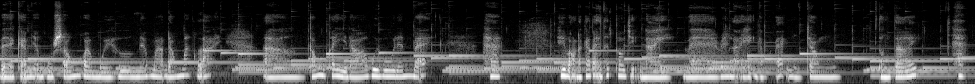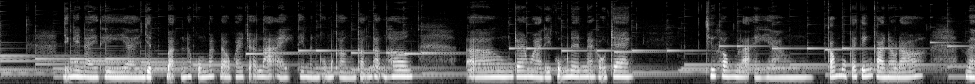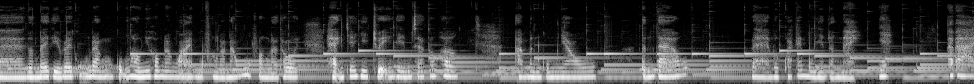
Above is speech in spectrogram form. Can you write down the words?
về cảm nhận cuộc sống qua mùi hương nếu mà đóng mắt lại. À, có một cái gì đó vui vui đến bạn ha hy vọng là các bạn thích câu chuyện này và Ray lại hẹn gặp bạn trong tuần tới. Ha. Những ngày này thì à, dịch bệnh nó cũng bắt đầu quay trở lại thì mình cũng cần cẩn thận hơn. À, ra ngoài thì cũng nên mang khẩu trang. Chứ không lại à, có một cái tiếng còi nào đó và gần đây thì Ray cũng đang cũng hầu như không ra ngoài một phần là nóng một phần là thôi. Hạn chế di chuyển thì cũng sẽ tốt hơn. À, mình cùng nhau tỉnh táo và vượt qua cái mùa dịch lần này nhé. Bye bye.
